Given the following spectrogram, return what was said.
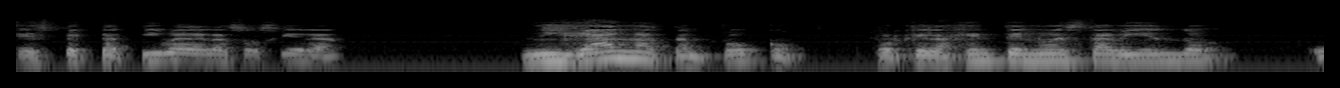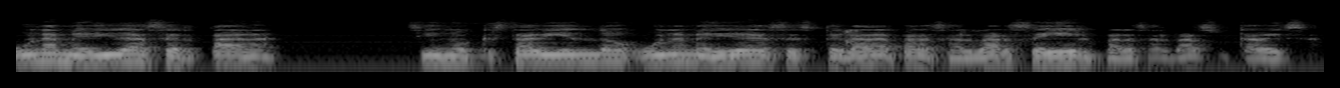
expectativa de la sociedad, ni gana tampoco, porque la gente no está viendo una medida acertada, sino que está viendo una medida desesperada para salvarse él, para salvar su cabeza.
